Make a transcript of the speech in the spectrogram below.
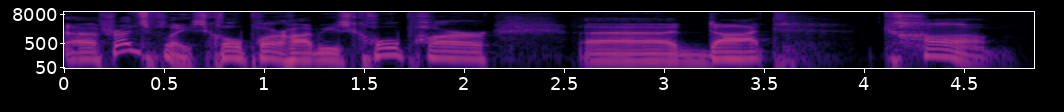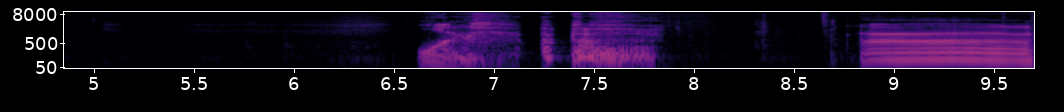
uh, Fred's Place, Colpar Hobbies, colpar.com. Yeah. uh,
